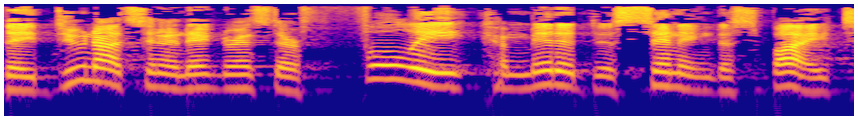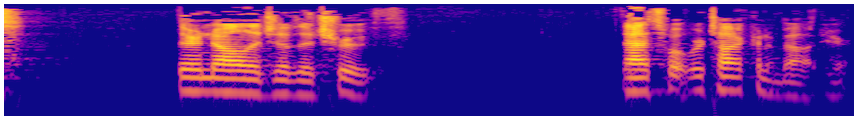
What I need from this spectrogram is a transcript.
They do not sin in ignorance. They're fully committed to sinning despite their knowledge of the truth. That's what we're talking about here.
